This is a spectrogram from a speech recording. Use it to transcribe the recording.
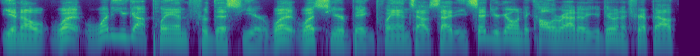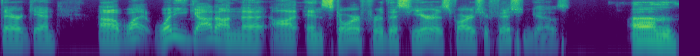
You know, what what do you got planned for this year? What what's your big plans outside? You said you're going to Colorado. You're doing a trip out there again. Uh, what what do you got on the on in store for this year as far as your fishing goes? Um,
